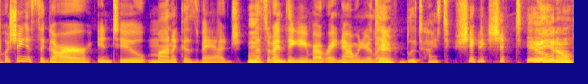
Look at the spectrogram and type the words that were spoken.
pushing a cigar into Monica's vag. Hmm. That's what I'm thinking about right now when you're like. Okay. blue ties do shady shit too. yeah, you know,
